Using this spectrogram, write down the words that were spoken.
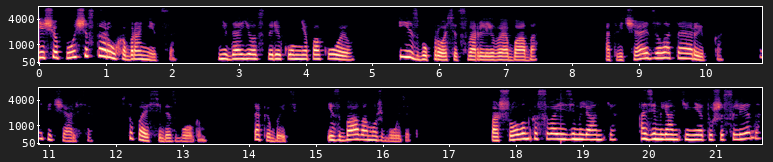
еще пуще старуха бронится. Не дает старику мне покою, избу просит сварливая баба. Отвечает золотая рыбка, не печалься, ступай себе с Богом. Так и быть, изба вам уж будет. Пошел он ко своей землянке, а землянки нет уж и следа.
